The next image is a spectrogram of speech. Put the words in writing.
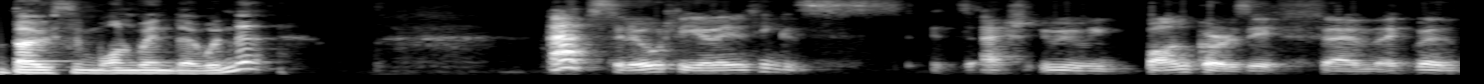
both in one window, wouldn't it? Absolutely. I mean, I think it's it's actually really bonkers if um, like when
